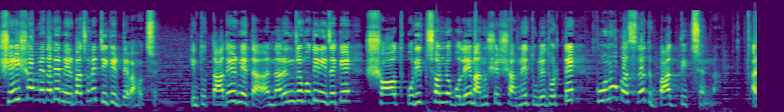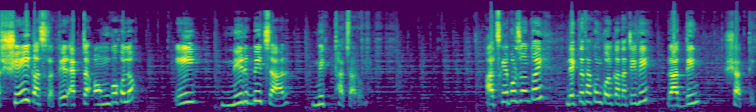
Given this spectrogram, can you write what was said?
সেই সব নেতাদের নির্বাচনে টিকিট দেওয়া হচ্ছে। কিন্তু তাদের নেতা নরেন্দ্র মোদী নিজেকে সৎ, পরিচ্ছন্ন বলে মানুষের সামনে তুলে ধরতে কোনো কসরত বাদ দিচ্ছেন না। আর সেই কসরতের একটা অঙ্গ হলো এই নির্বিচার মিথ্যাচারণ। আজকে পর্যন্তই। দেখতে থাকুন কলকাতা টিভি, রাত দিন সাত দিন।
